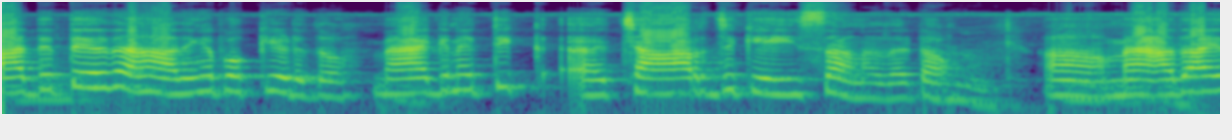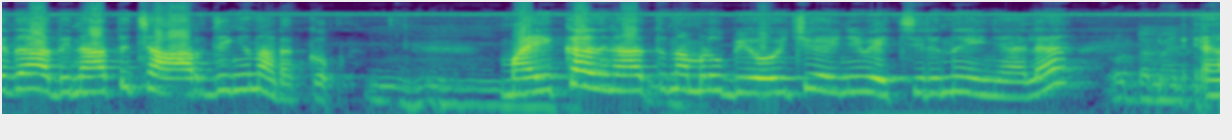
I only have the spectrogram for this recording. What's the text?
ആദ്യത്തേത് ആ അതിങ്ങനെ പൊക്കിയെടുത്തോ. മാഗ്നറ്റിക് ചാർജ് കേസ് ആണ് അത് കേട്ടോ. ആ അതായത് അതിനകത്ത് ചാർജിങ് നടക്കും. മൈക്ക് അതിനകത്ത് നമ്മൾ ഉപയോഗിച്ചു കഴിഞ്ഞ് വെച്ചിരുന്നു കഴിഞ്ഞാൽ ഓട്ടോമാറ്റിക്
